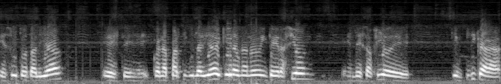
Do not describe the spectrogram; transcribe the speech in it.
en su totalidad, este, con la particularidad de que era una nueva integración, el desafío de que implica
